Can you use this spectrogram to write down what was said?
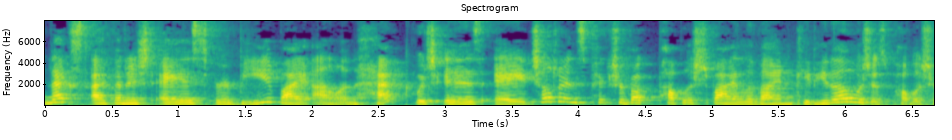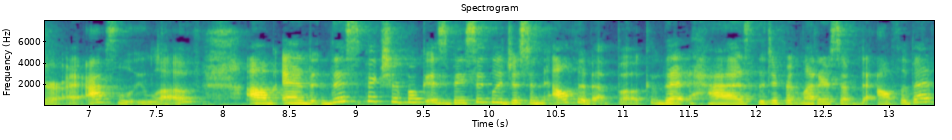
Next, I finished A is for Bee by Ellen Heck, which is a children's picture book published by Levine Querido, which is a publisher I absolutely love. Um, and this picture book is basically just an alphabet book that has the different letters of the alphabet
